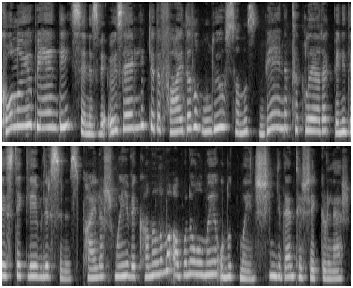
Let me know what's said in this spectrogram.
Konuyu beğendiyseniz ve özellikle de faydalı buluyorsanız beğeni tıklayarak beni destekleyebilirsiniz. Paylaşmayı ve kanalıma abone olmayı unutmayın. Şimdiden teşekkürler.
